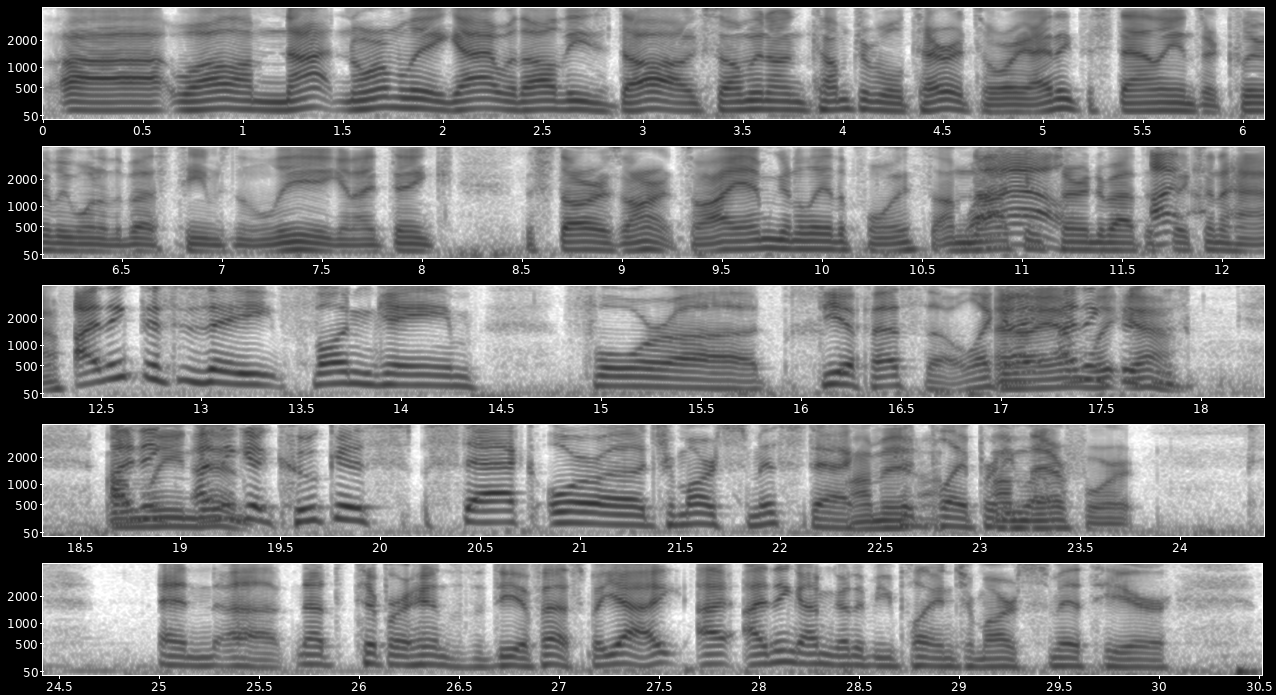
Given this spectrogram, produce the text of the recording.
Uh, well, I'm not normally a guy with all these dogs, so I'm in uncomfortable territory. I think the Stallions are clearly one of the best teams in the league, and I think the Stars aren't. So I am going to lay the points. I'm not concerned about the I- six and a half. I think this is a fun game for uh, DFS though. Like I, I I think le- this yeah. is. I I'm think I think in. a Cookus stack or a J'Mar Smith stack I'm in, could play pretty I'm well. there for it. and uh, not to tip our hands with the DFS, but yeah, I, I, I think I'm going to be playing J'Mar Smith here.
